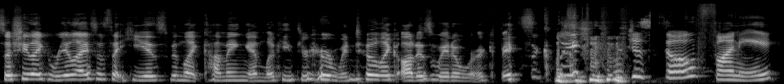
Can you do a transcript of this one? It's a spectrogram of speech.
So she like realizes that he has been like coming and looking through her window like on his way to work basically. Which is so funny.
